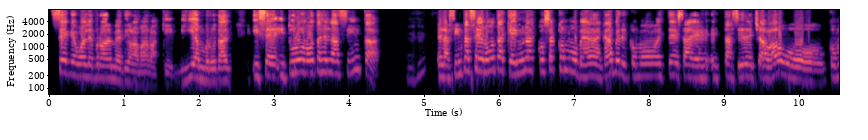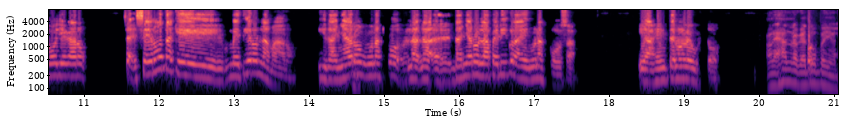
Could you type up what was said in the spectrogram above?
sé que Warner Brothers metió la mano aquí, bien brutal. Y, se, y tú lo notas en la cinta. En la cinta se nota que hay unas cosas como, vean acá, pero como este está así de chaval o cómo llegaron. se nota que metieron la mano y dañaron unas la, dañaron la película en unas cosas. Y a la gente no le gustó. Alejandro, ¿qué tú opinas?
